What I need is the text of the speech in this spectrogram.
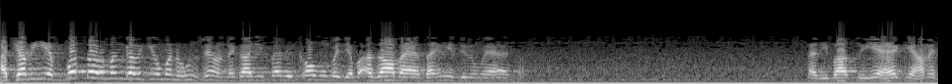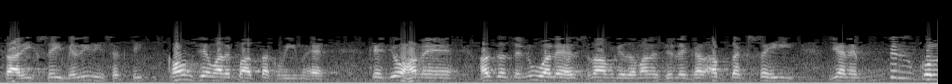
اچھا ابھی یہ بدھ اور منگل کیوں منحوس ہیں؟ انہوں نے کہا جی پہلی قوموں پہ جب عذاب آیا تھا، انہی دنوں میں آیا تھا۔ پہلی بات تو یہ ہے کہ ہمیں تاریخ صحیح مل ہی نہیں سکتی۔ کون سی ہمارے پاس تقویم ہے؟ کہ جو ہمیں حضرت نو علیہ السلام کے زمانے سے لے کر اب تک صحیح یعنی بالکل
